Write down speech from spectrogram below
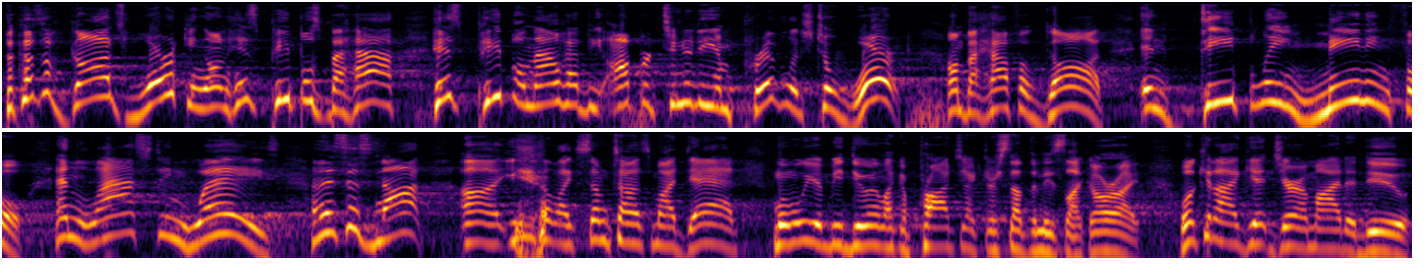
Because of God's working on His people's behalf, His people now have the opportunity and privilege to work on behalf of God in deeply meaningful and lasting ways. And this is not, uh, you know, like sometimes my dad, when we would be doing like a project or something, he's like, all right, what can I get Jeremiah to do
